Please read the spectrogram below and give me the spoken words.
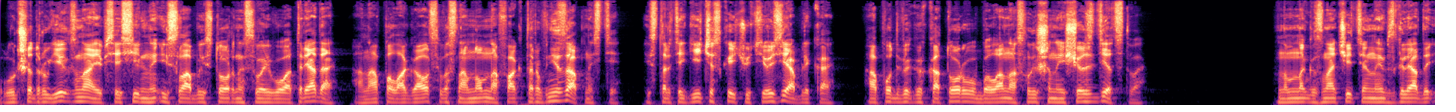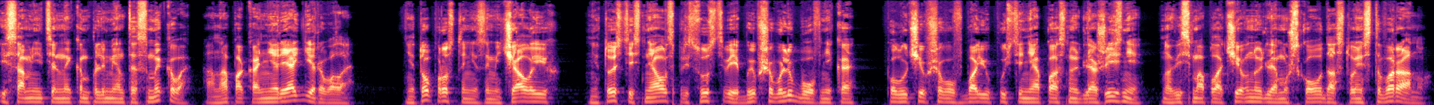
Лучше других зная все сильные и слабые стороны своего отряда, она полагалась в основном на фактор внезапности и стратегическое чутье зяблика, о подвигах которого была наслышана еще с детства. На многозначительные взгляды и сомнительные комплименты Смыкова она пока не реагировала. Не то просто не замечала их, не то стеснялась присутствия бывшего любовника, получившего в бою пусть и не опасную для жизни, но весьма плачевную для мужского достоинства рану.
